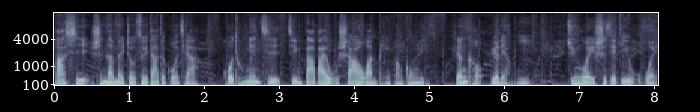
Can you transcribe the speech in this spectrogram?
巴西是南美洲最大的国家，国土面积近八百五十二万平方公里，人口约两亿，均为世界第五位。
